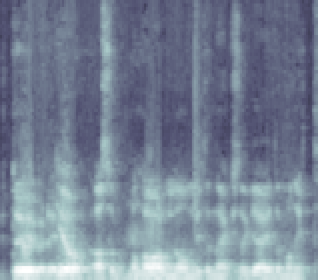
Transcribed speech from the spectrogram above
utöver det. Jo. Alltså man har någon liten extra grej där man inte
